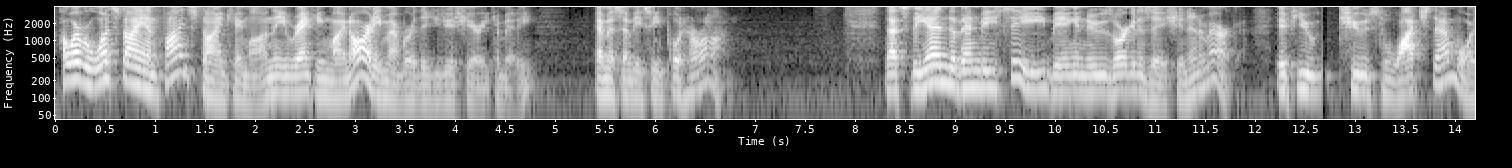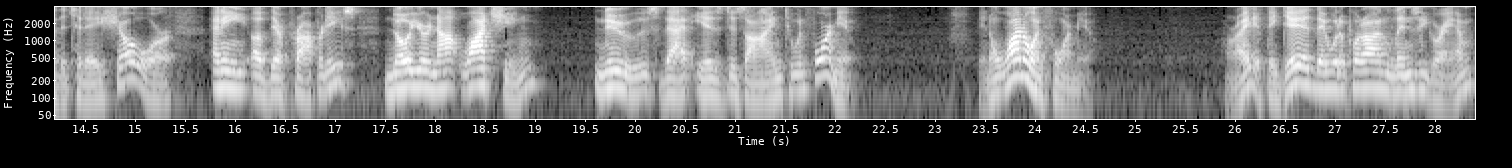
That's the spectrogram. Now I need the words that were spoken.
However, once Dianne Feinstein came on, the ranking minority member of the Judiciary Committee, MSNBC put her on. That's the end of NBC being a news organization in America. If you choose to watch them or the Today Show or any of their properties, know you're not watching news that is designed to inform you. They don't want to inform you. All right, if they did, they would have put on Lindsey Graham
